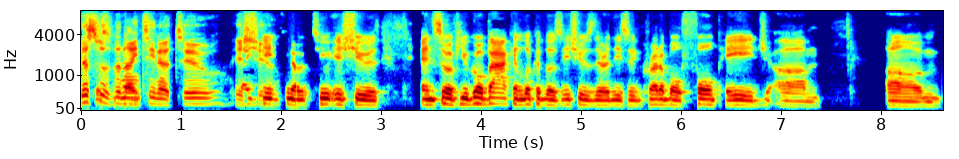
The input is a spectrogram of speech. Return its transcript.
this was the 1902 issue. 1902 issues and so if you go back and look at those issues there are these incredible full page um um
